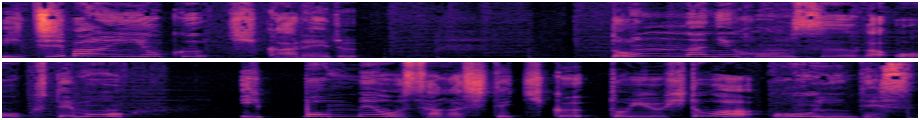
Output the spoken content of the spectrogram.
一番よく聞かれる。どんなに本数が多くても1本目を探して聞くという人は多いんです。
